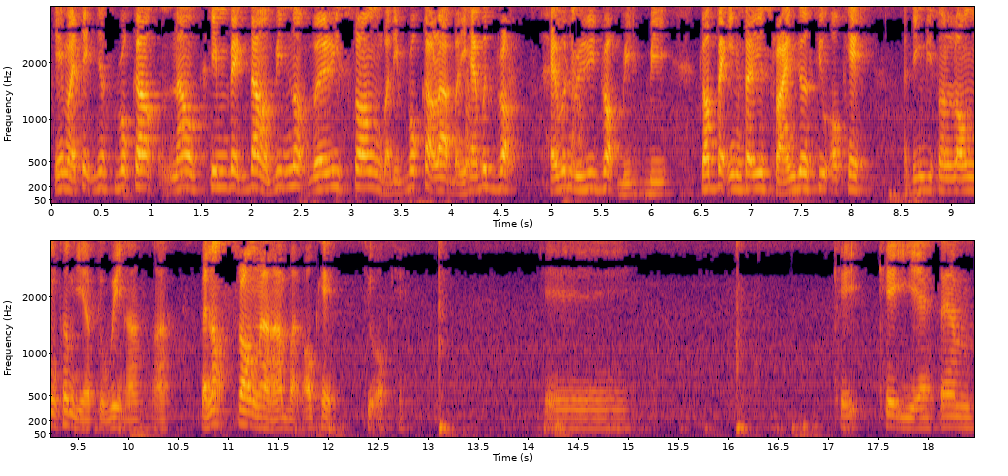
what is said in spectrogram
Okay, eh, my tech just broke out. Now came back down a bit, not very strong, but it broke out lah. But it haven't dropped, haven't really dropped. Be, be drop back inside this triangle, still okay. I think this one long term you have to wait, huh? Uh, but not strong, lah But okay, still okay. Okay. K K E S KESM.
